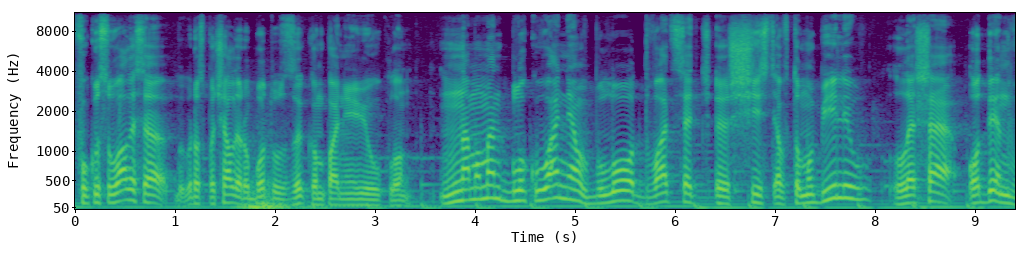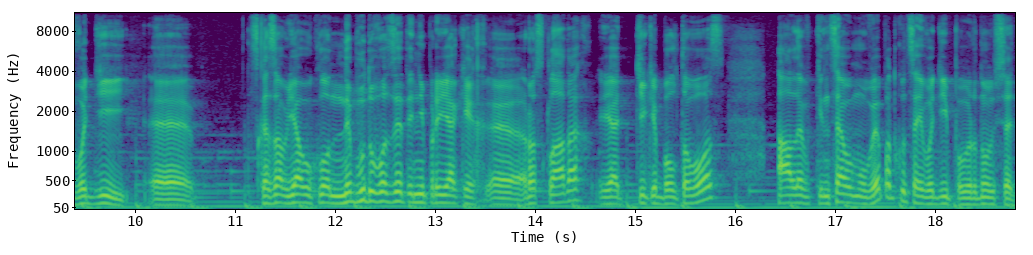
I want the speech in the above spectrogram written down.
фокусувалися, розпочали роботу з компанією Уклон. На момент блокування було 26 автомобілів. Лише один водій. Сказав, я уклон не буду возити ні при яких е, розкладах, я тільки болтовоз. Але в кінцевому випадку цей водій повернувся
